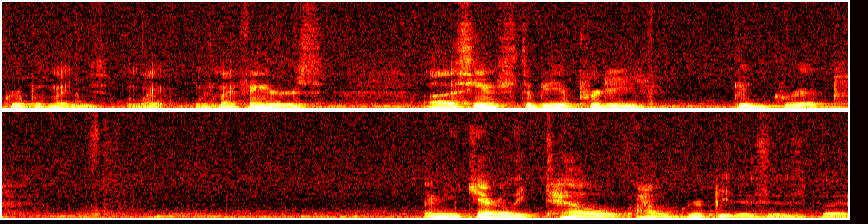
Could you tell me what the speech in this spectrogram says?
grip with my, my with my fingers, uh, seems to be a pretty good grip. I mean, you can't really tell how grippy this is, but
